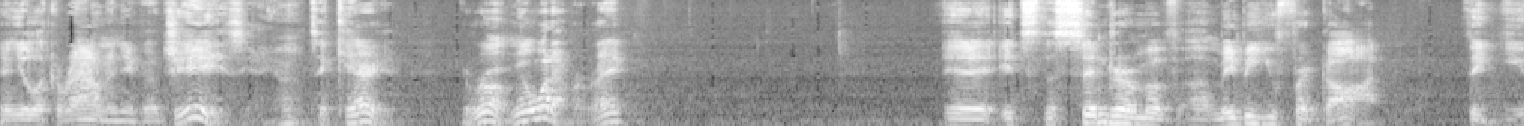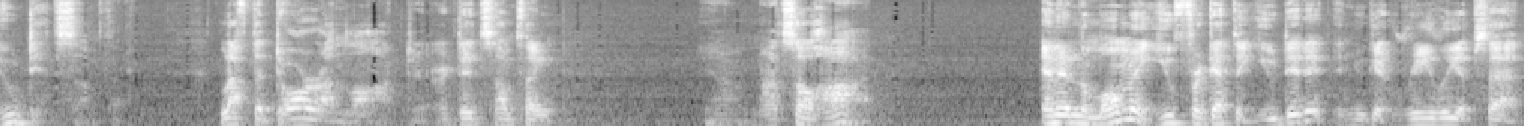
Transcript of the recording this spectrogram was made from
and you look around and you go, geez, you know, take care of you, your room, you know, whatever, right? It's the syndrome of uh, maybe you forgot that you did something left the door unlocked or did something, you know, not so hot. And in the moment, you forget that you did it and you get really upset.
